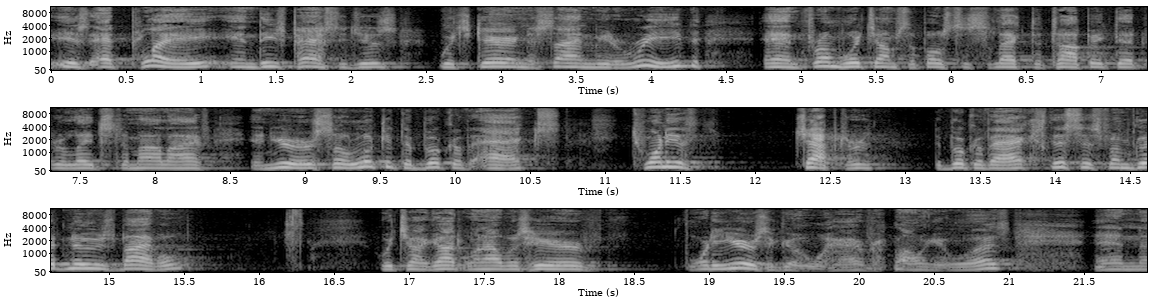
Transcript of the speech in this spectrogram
is at play in these passages which Garen assigned me to read, and from which I'm supposed to select a topic that relates to my life and yours. So look at the book of Acts, 20th chapter, the book of Acts. This is from Good News Bible, which I got when I was here 40 years ago, however long it was. And uh,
